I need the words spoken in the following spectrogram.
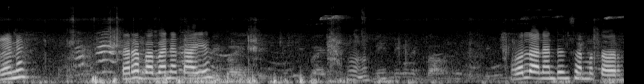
Tara na. Tara, baba na tayo. Oo. Wala, nandun sa motor.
